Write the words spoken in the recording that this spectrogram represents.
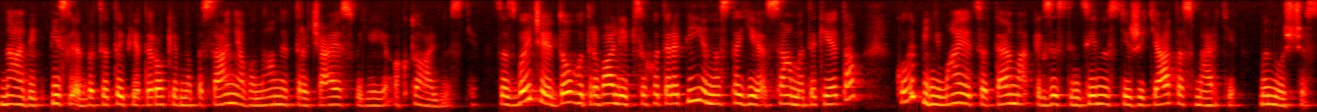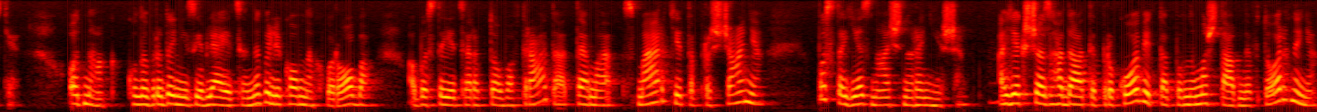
Навіть після 25 років написання вона не втрачає своєї актуальності. Зазвичай в довготривалій психотерапії настає саме такий етап, коли піднімається тема екзистенційності життя та смерті, минущості. Однак, коли в родині з'являється невиліковна хвороба або стається раптова втрата, тема смерті та прощання постає значно раніше. А якщо згадати про ковід та повномасштабне вторгнення,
